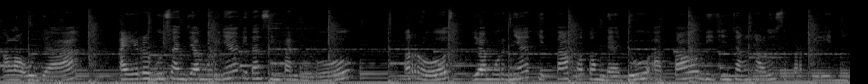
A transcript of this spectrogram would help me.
Kalau udah, air rebusan jamurnya kita simpan dulu. Terus, jamurnya kita potong dadu atau dicincang halus seperti ini.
